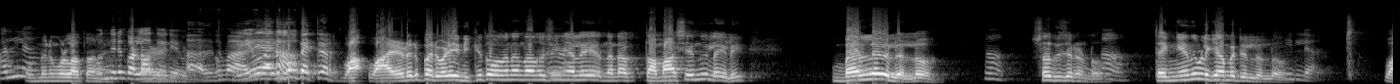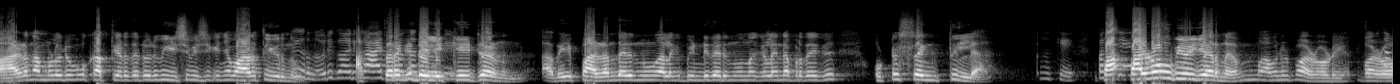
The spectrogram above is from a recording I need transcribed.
അല്ല. ഒന്നിനും കൊള്ളാത്തവനെ. ഒന്നിനും കൊള്ളാത്തവനെയോ? ബെറ്റർ വാഴയുടെ ഒരു പരിപാടി എനിക്ക് തോന്നുന്നത് എന്താന്ന് വെച്ച് കഴിഞ്ഞാൽ എന്താ തമാശയൊന്നും ഇല്ല ഇതിൽ ബലമില്ലല്ലോ ആ. ശ്രദ്ധിച്ചിട്ടുണ്ടോ? തെങ്ങേന്ന് വിളിക്കാൻ പറ്റില്ലല്ലോ. ഇല്ല. വാഴ നമ്മളൊരു കത്തിയെടുത്തിട്ട് ഒരു വീശി വീശി കഴിഞ്ഞാൽ വാഴ തീർന്നു. അത്രയ്ക്ക് ഡെലിക്കേറ്റ് ആണ് അപ്പൊ ഈ പഴം തരുന്നു അല്ലെങ്കിൽ പിണ്ടി തരുന്നു എന്നൊക്കെ ഉള്ളതിന്റെ അപ്പുറത്തേക്ക് ഒട്ടും സ്ട്രെങ്ത് ഇല്ല. പഴം ഉപയോഗിക്കാറുണ്ട്. അവനൊരു പഴോട് പഴം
